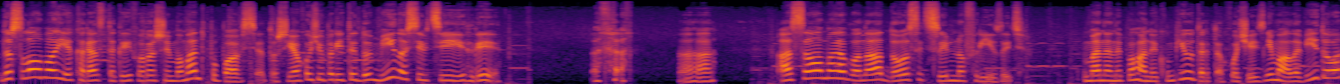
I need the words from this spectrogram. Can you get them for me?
До слова, якраз такий хороший момент попався, тож я хочу перейти до мінусів цієї гри. Ага. А саме вона досить сильно фрізить. У мене непоганий комп'ютер, та хоч я знімала відео,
